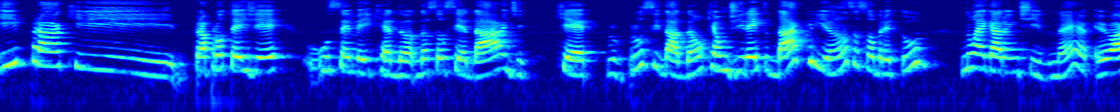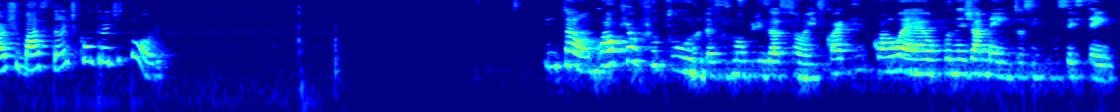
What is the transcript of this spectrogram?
e para que para proteger o CMEI que é da, da sociedade, que é para o cidadão, que é um direito da criança, sobretudo, não é garantido, né? Eu acho bastante contraditório. Então, qual que é o futuro dessas mobilizações? Qual, é, qual é o planejamento assim que vocês têm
